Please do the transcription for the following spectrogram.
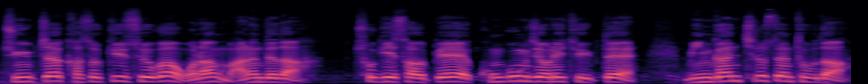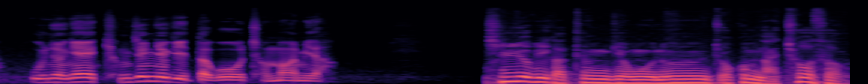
중입자 가속기 수요가 워낙 많은 데다 초기 사업비에 공공 재원이 투입돼 민간 치료센터보다 운영에 경쟁력이 있다고 전망합니다. 진료비 같은 경우는 조금 낮춰서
